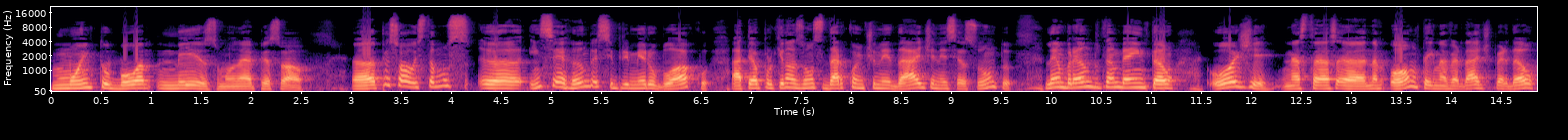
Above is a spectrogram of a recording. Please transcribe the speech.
muito boa mesmo, né, pessoal? Uh, pessoal, estamos uh, encerrando esse primeiro bloco, até porque nós vamos dar continuidade nesse assunto. Lembrando também, então, hoje, nesta, uh, na, ontem, na verdade, perdão,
